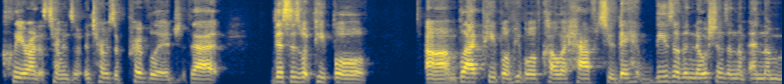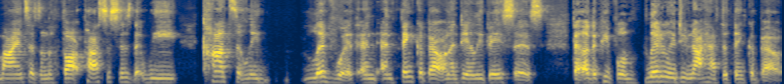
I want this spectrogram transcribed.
clear on its terms in terms of privilege that this is what people um, black people and people of color have to they have, these are the notions and the, and the mindsets and the thought processes that we constantly live with and, and think about on a daily basis that other people literally do not have to think about.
